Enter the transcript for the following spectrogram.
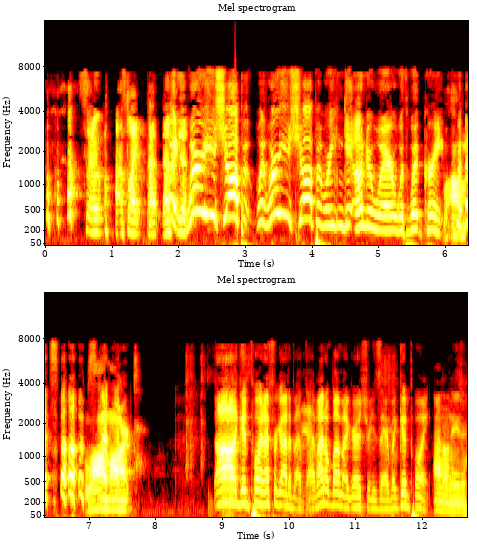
so I was like, that, that's Wait, it. where are you shopping? Wait, where are you shopping where you can get underwear with whipped cream? Walm- That's all I'm saying. Walmart. Ah, good point. I forgot about that. I don't buy my groceries there, but good point. I don't either.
